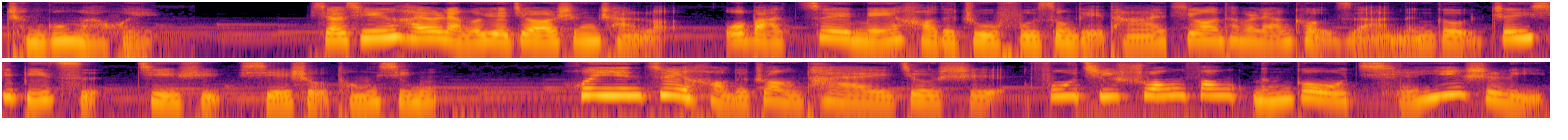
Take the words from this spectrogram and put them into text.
成功挽回。小晴还有两个月就要生产了，我把最美好的祝福送给她，希望他们两口子啊能够珍惜彼此，继续携手同行。婚姻最好的状态就是夫妻双方能够潜意识里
